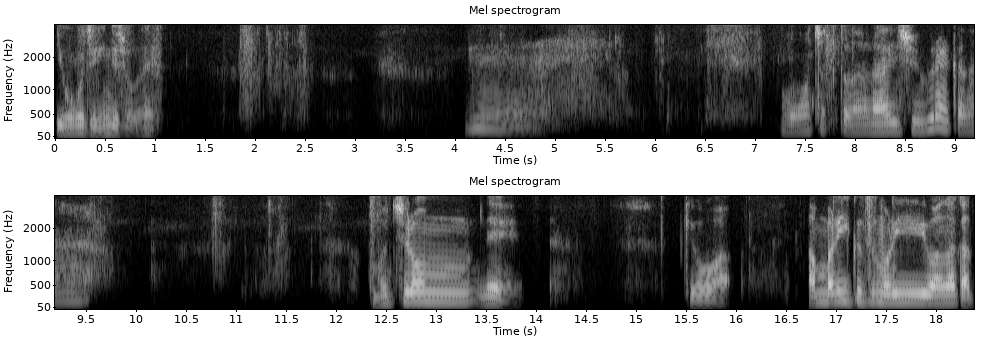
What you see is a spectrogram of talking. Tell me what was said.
居心地いいんでしょうね。うん。もうちょっと来週ぐらいかな。もちろんね、今日は、あんまり行くつもりはなかっ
